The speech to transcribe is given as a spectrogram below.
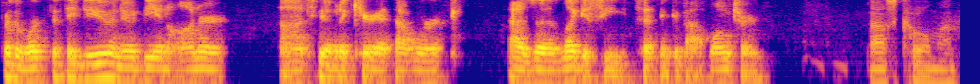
for the work that they do, and it would be an honor uh, to be able to carry out that work as a legacy to think about long term. That's cool, man.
